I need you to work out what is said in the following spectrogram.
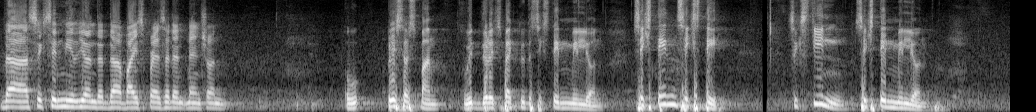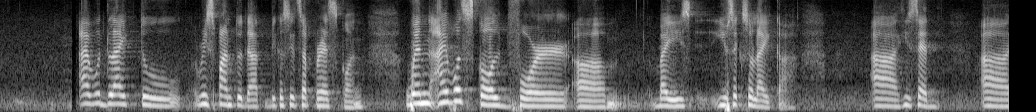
the 16 million that the Vice President mentioned. Please respond with respect to the 16 million. 1660, 16. 16 million. I would like to respond to that because it's a press con. When I was called for um, by Yusek Sulaika, uh, he said, uh,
